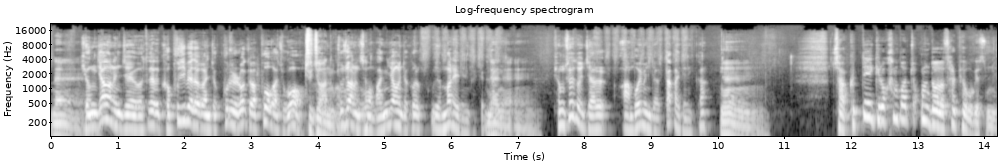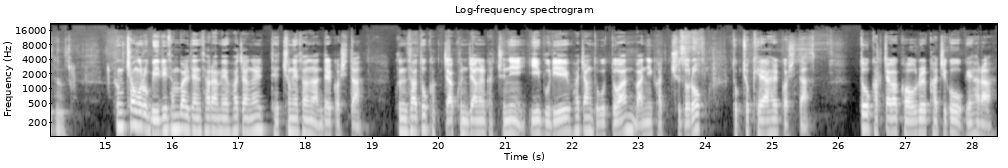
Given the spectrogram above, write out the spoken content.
네. 경장은 이제 어떻게든 거푸집에다가 이제 꿀을 녹여 부어 가지고 주저하는 거고. 주저하는? 거고 막영장은 이제 그걸 연말해야 되니까. 네네. 네. 평소에도 이제 안 보이면 이제 닦아야 되니까. 네. 자, 그때의 기록 한번 조금 더 살펴보겠습니다. 흥청으로 미리 선발된 사람의 화장을 대충 해서는 안 될 것이다. 군사도 각자 군장을 갖추니 이 무리의 화장 도구 또한 많이 갖추도록 독촉해야 할 것이다. 또 각자가 거울을 가지고 오게 하라.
